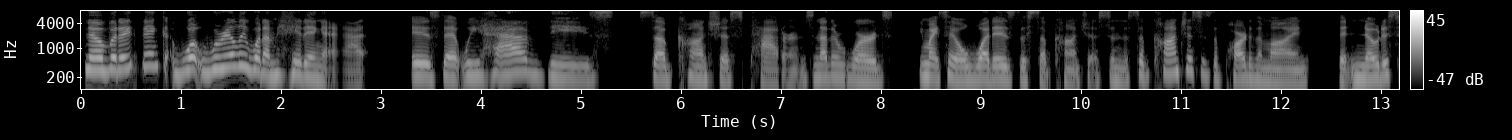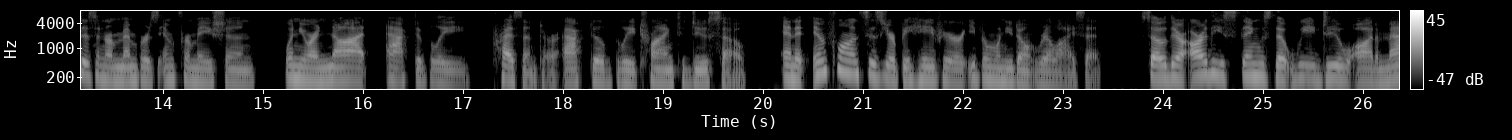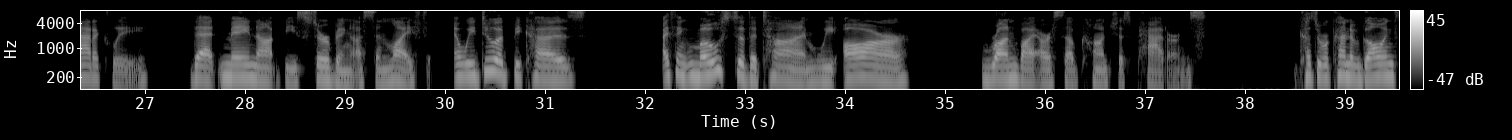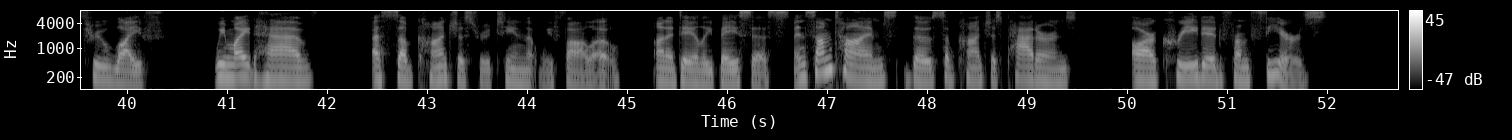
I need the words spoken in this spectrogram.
No, but I think what really what I'm hitting at is that we have these subconscious patterns. In other words, you might say, well, what is the subconscious? And the subconscious is the part of the mind that notices and remembers information when you are not actively present or actively trying to do so. And it influences your behavior even when you don't realize it. So there are these things that we do automatically that may not be serving us in life. And we do it because I think most of the time we are run by our subconscious patterns because we're kind of going through life. We might have a subconscious routine that we follow on a daily basis. And sometimes those subconscious patterns are created from fears.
